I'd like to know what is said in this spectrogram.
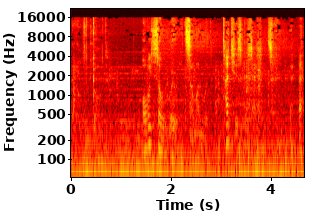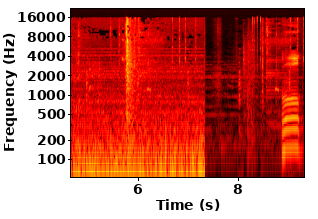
That old goat. Always so worried someone would touch his possessions. Ok.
